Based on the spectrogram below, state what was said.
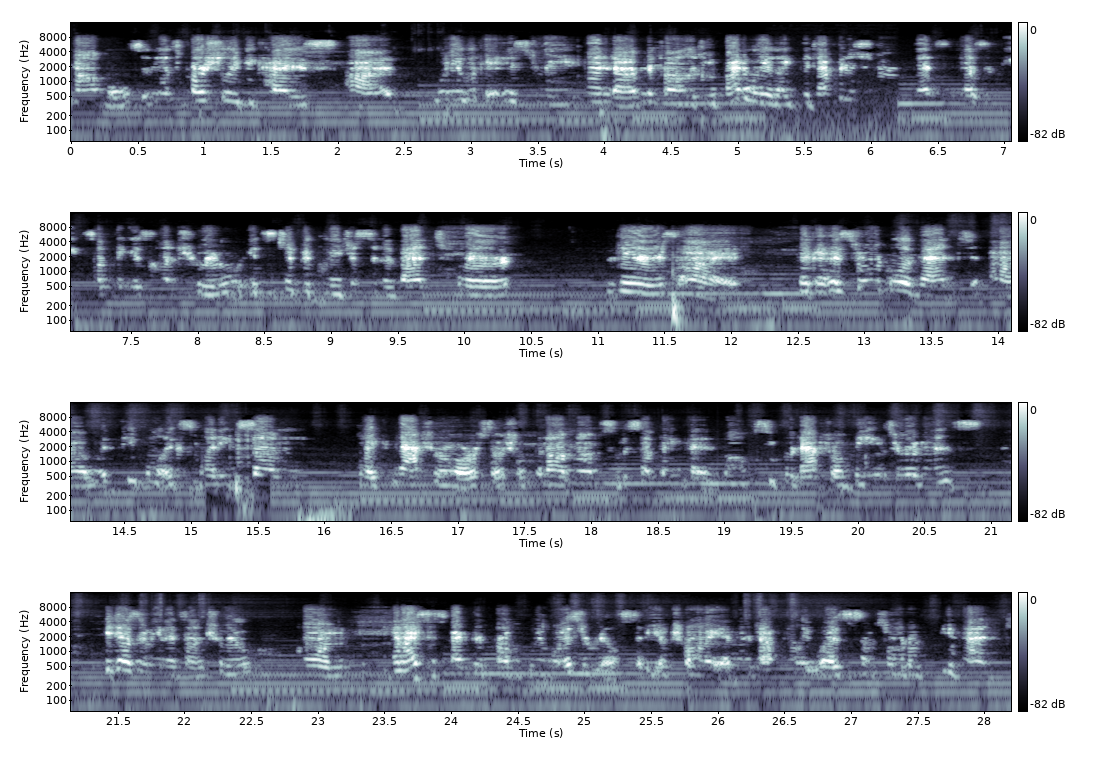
novels, and that's partially because uh, when you look at history and uh, mythology, by the way, like the definition of myth doesn't mean something is untrue. It's typically just an event where there's uh, like a historical event uh, with people explaining some like natural or social phenomenon, so something that involves supernatural beings or events. It doesn't mean it's untrue. Um, and I suspect there probably was a real city of Troy, and there definitely was some sort of event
